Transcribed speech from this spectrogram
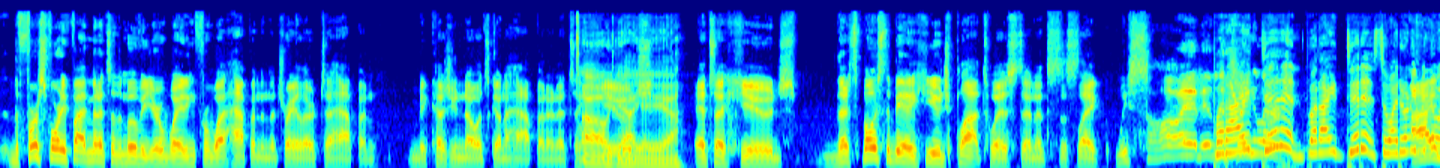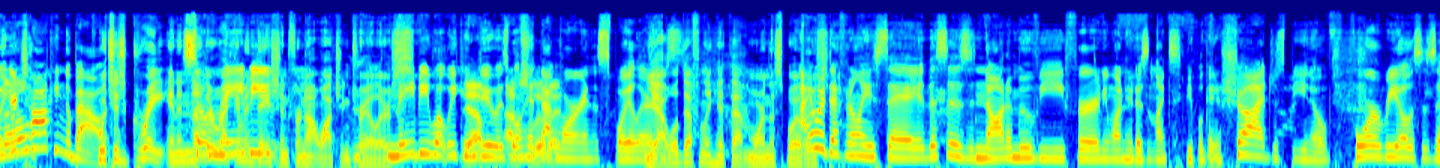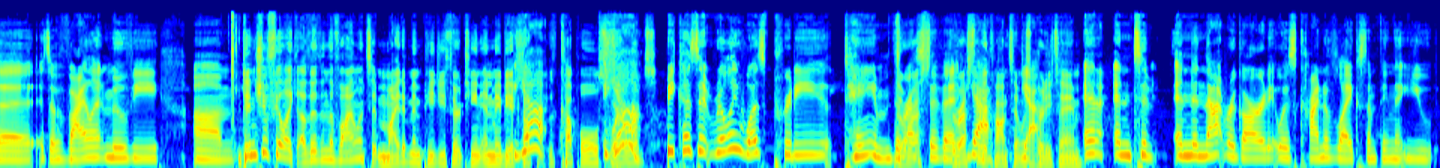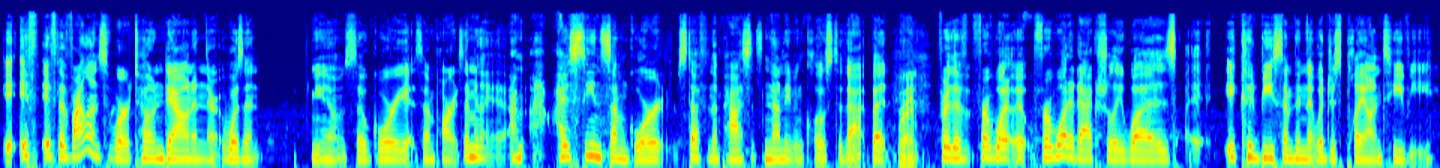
the first 45 minutes of the movie you're waiting for what happened in the trailer to happen because you know it's going to happen and it's a oh huge yeah yeah yeah it's a huge there's supposed to be a huge plot twist and it's just like we saw it in the But I didn't. But I didn't. So I don't even I know what you're talking about. which is great and So another maybe- recommendation for not watching trailers. Maybe what we can Yep, do is we'll hit that more in the spoilers. yeah, we'll definitely hit that more in the spoilers. I would definitely say this is not a movie for anyone who doesn't like to see people getting shot. Just be, you know, for real. This is a it's a violent movie. Um, Didn't you feel like other than the violence, it might have been PG thirteen and maybe a, Yeah. couple, a couple swear yeah, words? because it really was pretty tame. The, The rest, rest- of it, the rest of yeah, the content was yeah. pretty tame. And and to and in that regard, it was kind of like something that you, if if the violence were toned down and there wasn't, you know, so gory at some parts. I mean, like, I'm, I've seen some gore stuff in the past. It's not even close to that, but Right. for the for what it, for what it actually was, it could be something that would just play on TV.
